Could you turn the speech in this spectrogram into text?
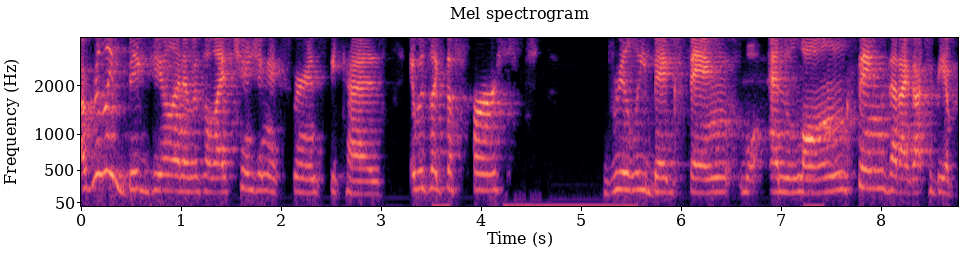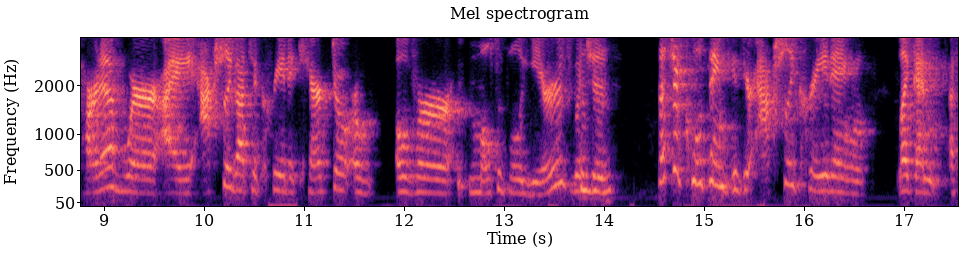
a really big deal, and it was a life changing experience because it was like the first really big thing and long thing that I got to be a part of, where I actually got to create a character over multiple years, which is mm-hmm. such a cool thing because you're actually creating like an, a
